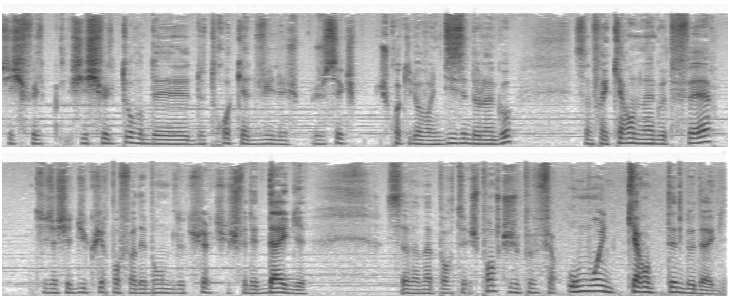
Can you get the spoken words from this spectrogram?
Si je fais le, tour de 3-4 villes, je, sais que je, crois qu'il doit avoir une dizaine de lingots. Ça me ferait 40 lingots de fer. Si j'achète du cuir pour faire des bandes de cuir, que je fais des dagues, ça va m'apporter... Je pense que je peux faire au moins une quarantaine de dagues.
